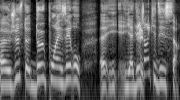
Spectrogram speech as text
euh, juste 2.0. Il y a des gens qui disent ça.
